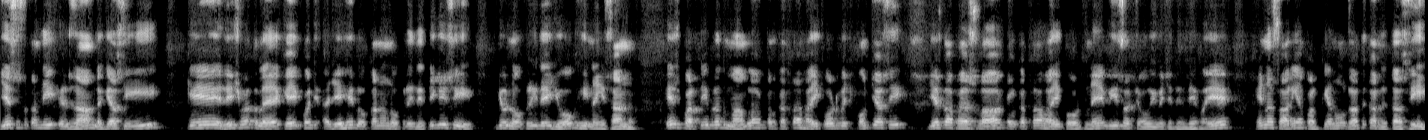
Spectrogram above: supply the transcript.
ਜਿਸ ਸੰਬੰਧੀ ਇਲਜ਼ਾਮ ਲੱਗਿਆ ਸੀ ਕਿ ਰਿਸ਼ਵਤ ਲੈ ਕੇ ਕੁਝ ਅਜਿਹੇ ਲੋਕਾਂ ਨੂੰ ਨੌਕਰੀ ਦਿੱਤੀ ਗਈ ਸੀ ਜੋ ਨੌਕਰੀ ਦੇ ਯੋਗ ਹੀ ਨਹੀਂ ਸਨ। ਇਸ ਭਰਤੀ ਵਿਰੁੱਧ ਮਾਮਲਾ ਕਲਕੱਤਾ ਹਾਈ ਕੋਰਟ ਵਿੱਚ ਪਹੁੰਚਿਆ ਸੀ, ਜਿਸ ਦਾ ਫੈਸਲਾ ਕਲਕੱਤਾ ਹਾਈ ਕੋਰਟ ਨੇ 2024 ਵਿੱਚ ਦਿੰਦੇ ਹੋਏ ਇਹਨਾਂ ਸਾਰੀਆਂ ਭਰਤੀਆਂ ਨੂੰ ਰੱਦ ਕਰ ਦਿੱਤਾ ਸੀ।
